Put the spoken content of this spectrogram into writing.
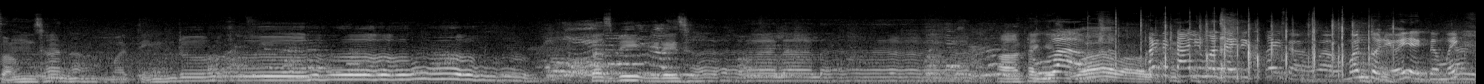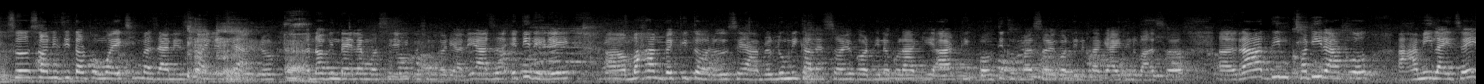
सम्झनामा तिम्रो तस्बिरै झलाला थ्याङ्क यू वाह। वाह, वाह। खै त मन पर्यो है एकदमै। सो सनीजीतर्फ म एकछिनमा जानेछु। अहिले चाहिँ हाम्रो नवीन दाईलाई म सिरियली क्वेसन गरिहालेँ। आज यति धेरै महान व्यक्तित्वहरू चाहिँ हाम्रो लुम्बिकालाई सहयोग गरिदिनको लागि आर्थिक भौतिक रूपमा सहयोग गरिदिनको लागि आइदिनु भएको छ। रात दिन खटिरहेको हामीलाई चाहिँ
